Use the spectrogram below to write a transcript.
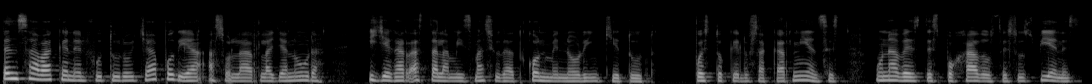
pensaba que en el futuro ya podía asolar la llanura y llegar hasta la misma ciudad con menor inquietud, puesto que los acarnienses, una vez despojados de sus bienes,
